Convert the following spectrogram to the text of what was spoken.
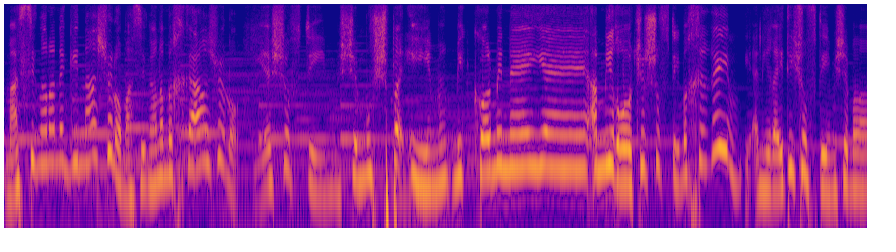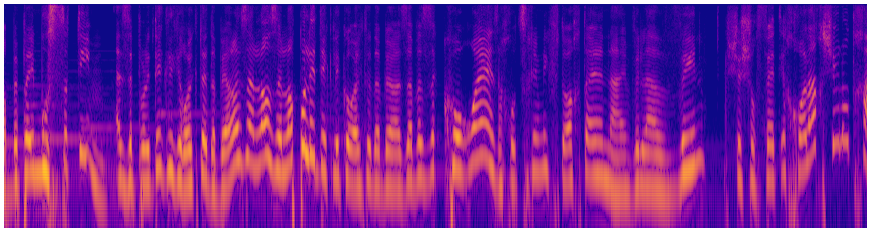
מה סגנון הנגינה שלו? מה סגנון המחקר שלו? יש שופטים שמושפעים מכל מיני אה, אמירות של שופטים אחרים. אני ראיתי שופטים שהם הרבה פעמים מוסתים. אז זה politically correct לדבר על זה? לא, זה לא politically correct לדבר על זה, אבל זה קורה. אנחנו צריכים לפתוח את העיניים ולהבין ששופט יכול להכשיל אותך.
